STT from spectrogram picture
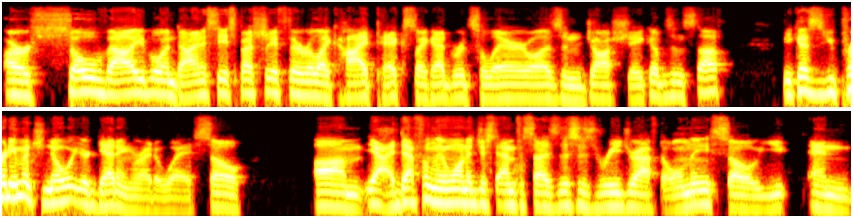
are so valuable in dynasty, especially if they're like high picks like Edwards-Helaire was and Josh Jacobs and stuff, because you pretty much know what you're getting right away. So um, yeah, I definitely want to just emphasize this is redraft only. So you and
